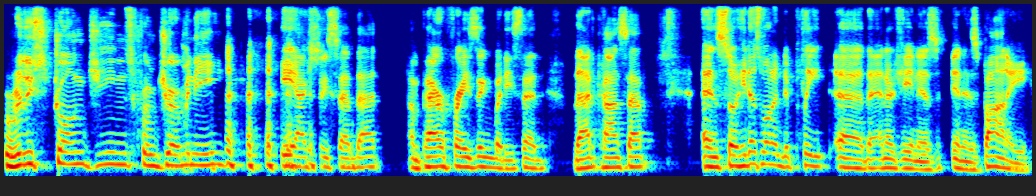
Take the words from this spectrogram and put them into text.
really strong genes from germany. He actually said that. I'm paraphrasing but he said that concept. And so he doesn't want to deplete uh, the energy in his in his body.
